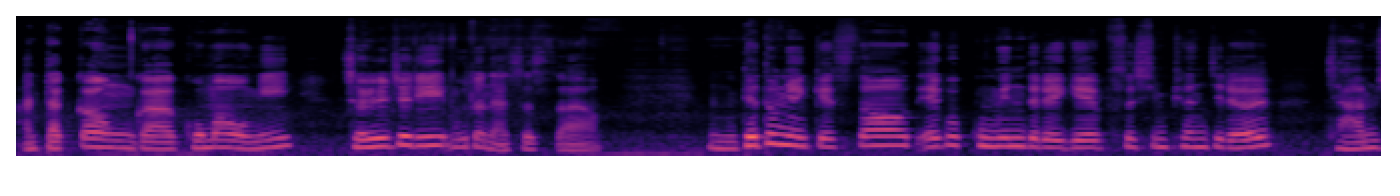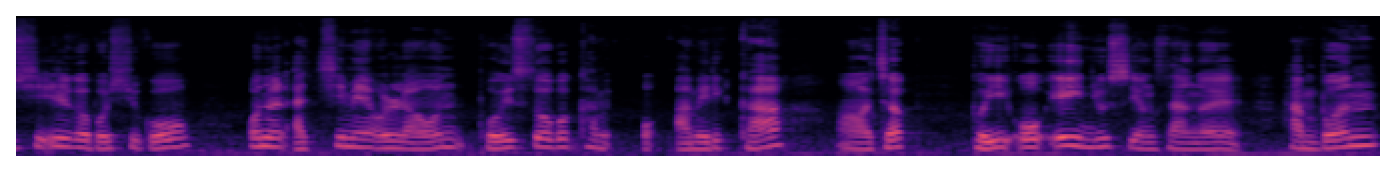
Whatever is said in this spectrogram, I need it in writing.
안타까움과 고마움이 절절히 묻어났었어요. 음, 대통령께서 애국 국민들에게 쓰신 편지를 잠시 읽어보시고 오늘 아침에 올라온 보이스 오브 아메리카 어, 즉 VOA 뉴스 영상을 한번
